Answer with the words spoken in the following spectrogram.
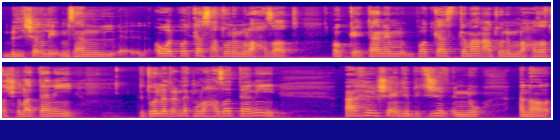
بالشغلة. مثلا أول بودكاست أعطوني ملاحظات. أوكي ثاني بودكاست كمان أعطوني ملاحظات على شغلات ثانية بتتولد عندك ملاحظات تانية. آخر شيء أنت بتكتشف إنه أنا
